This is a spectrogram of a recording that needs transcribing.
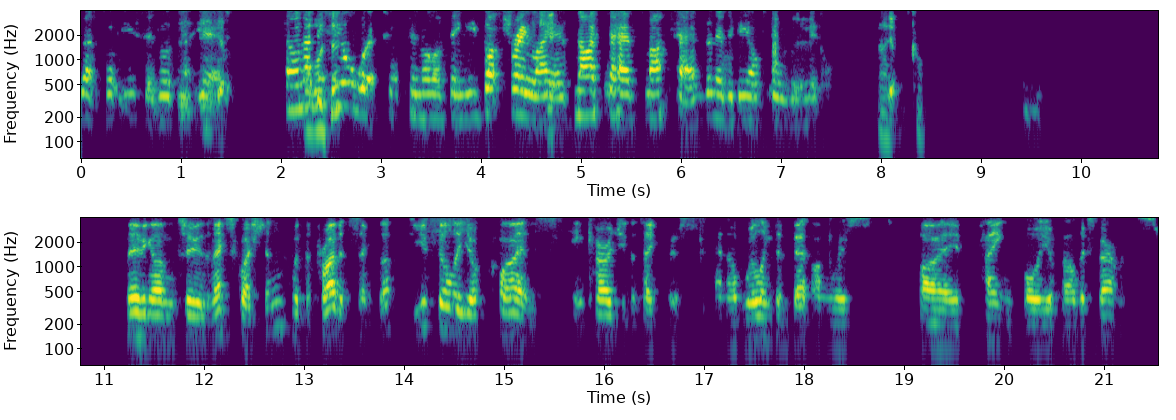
That's what you said, wasn't it? Yeah. So I What was think we all work to a similar thing. You've got three layers, nice to haves, must haves, and everything else falls in the middle. Right, Yep. cool. Moving on to the next question, with the private sector, do you feel that your clients encourage you to take risks and are willing to bet on risks by paying for your failed experiments?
